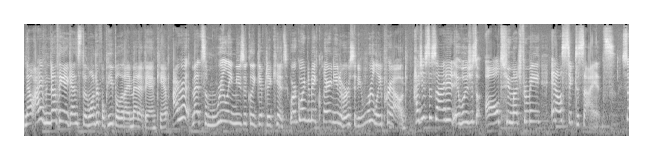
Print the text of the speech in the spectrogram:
Now, I have nothing against the wonderful people that I met at band camp. I met some really musically gifted kids who are going to make Clarion University really proud. I just decided it was just all too much for me, and I'll stick to science. So,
